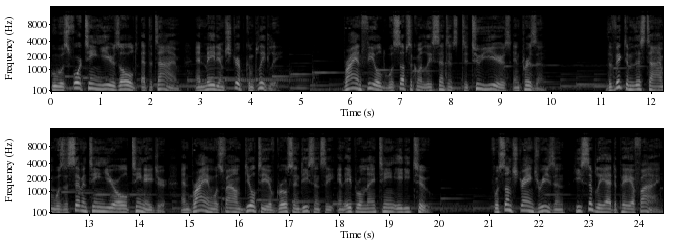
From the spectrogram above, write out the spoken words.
who was 14 years old at the time, and made him strip completely. Brian Field was subsequently sentenced to two years in prison. The victim this time was a 17 year old teenager, and Brian was found guilty of gross indecency in April 1982. For some strange reason, he simply had to pay a fine.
